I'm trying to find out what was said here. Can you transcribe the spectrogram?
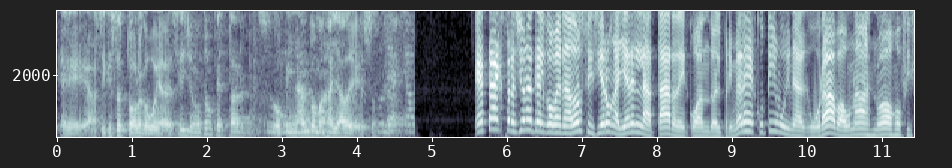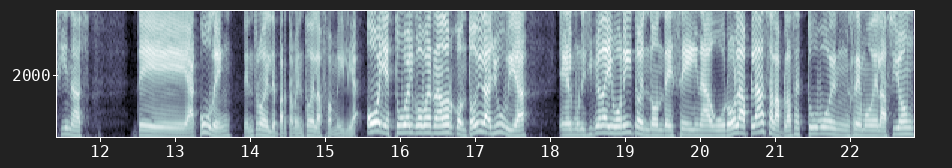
Eh, así que eso es todo lo que voy a decir. Yo no tengo que estar opinando más allá de eso. Estas expresiones del gobernador se hicieron ayer en la tarde cuando el primer ejecutivo inauguraba unas nuevas oficinas de Acuden dentro del Departamento de la Familia. Hoy estuvo el gobernador con todo y la lluvia en el municipio de Aybonito en donde se inauguró la plaza. La plaza estuvo en remodelación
